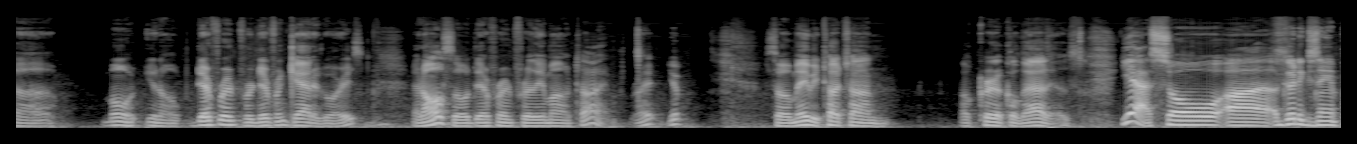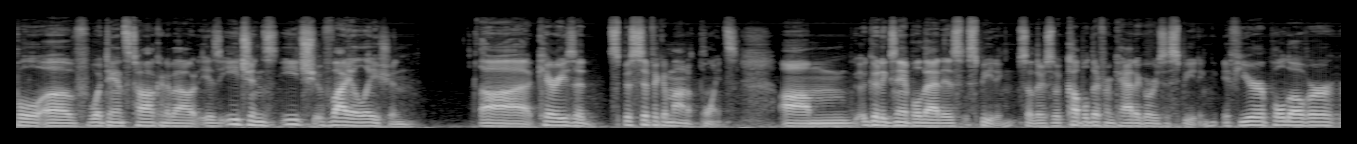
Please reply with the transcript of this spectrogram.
uh, mo- you know different for different categories, and also different for the amount of time, right? Yep. So maybe touch on how critical that is. Yeah, so uh, a good example of what Dan's talking about is each in, each violation uh, carries a specific amount of points. Um, a good example of that is speeding. So there's a couple different categories of speeding. If you're pulled over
